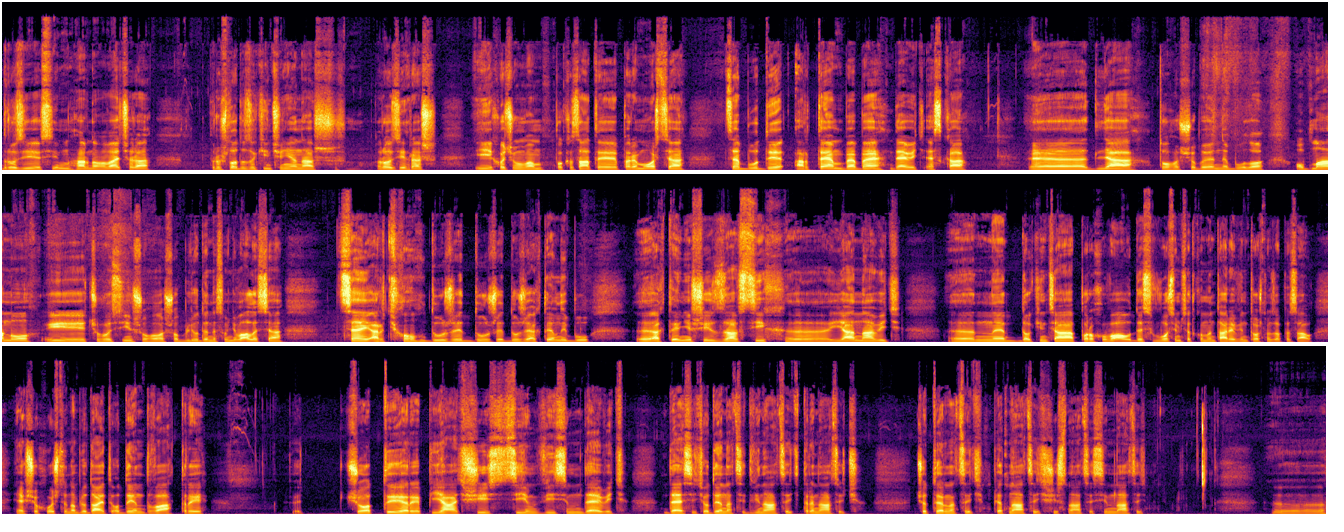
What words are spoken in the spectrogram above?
Друзі, всім гарного вечора. Прийшло до закінчення наш розіграш і хочемо вам показати переможця. Це буде Артем ББ9СК. Е, Для того, щоб не було обману і чогось іншого, щоб люди не сумнівалися. Цей Артем дуже дуже активний був. Е, Активніший за всіх. Е, Я навіть не до кінця порахував, десь 80 коментарів він точно записав. Якщо хочете, наблюдайте. 1, 2, 3, 4, 5, 6, 7, 8, 9, 10, 11, 12, 13, 14, 15, 16, 17. е,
